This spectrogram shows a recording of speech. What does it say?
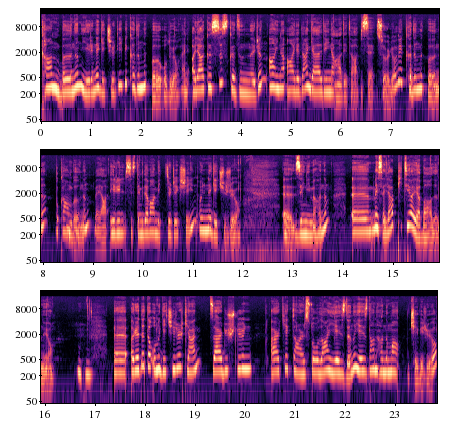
kan bağının yerine geçirdiği bir kadınlık bağı oluyor. Yani alakasız kadınların aynı aileden geldiğini adeta bize söylüyor ve kadınlık bağını bu kan bağının veya eril sistemi devam ettirecek şeyin önüne geçiriyor e, Zenime Hanım. E, mesela Pitya'ya bağlanıyor. E, arada da onu geçirirken Zerdüşlüğün erkek tanrısı olan Yezdan'ı Yezdan Hanım'a çeviriyor.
